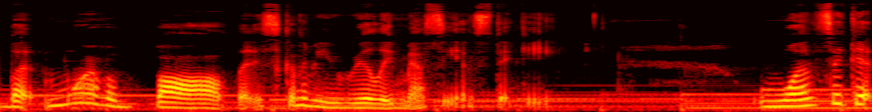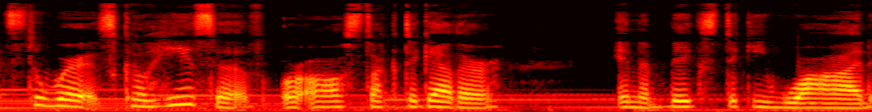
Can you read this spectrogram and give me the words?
but more of a ball, but it's going to be really messy and sticky. Once it gets to where it's cohesive or all stuck together in a big sticky wad,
